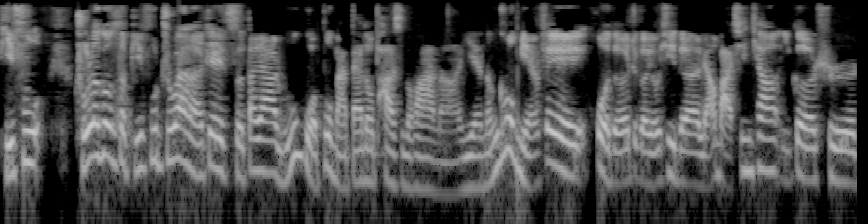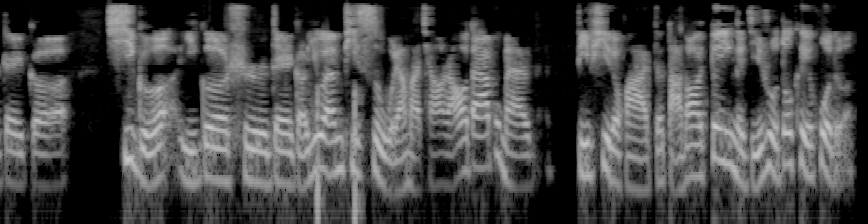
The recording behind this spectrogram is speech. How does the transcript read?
皮肤。除了 Ghost 皮肤之外呢，这次大家如果不买 Battle Pass 的话呢，也能够免费获得这个游戏的两把新枪，一个是这个西格，一个是这个 UMP 四五两把枪。然后大家不买。BP 的话，就打到对应的级数都可以获得。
